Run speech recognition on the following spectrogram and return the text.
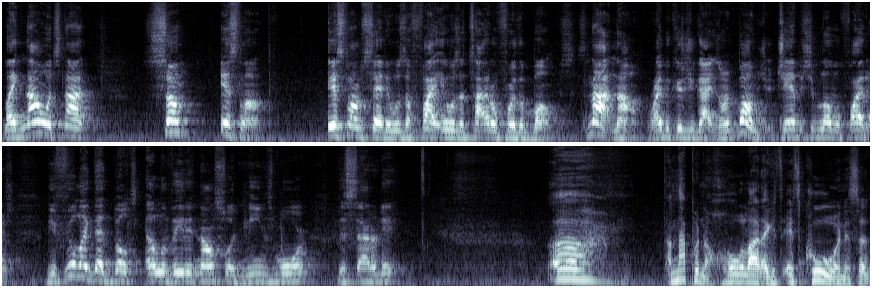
Like now it's not some Islam. Islam said it was a fight, it was a title for the bums. It's not now, right? Because you guys aren't bums, you're championship level fighters. Do you feel like that belt's elevated now so it means more this Saturday? Uh, I'm not putting a whole lot. Like, it's, it's cool, and it's a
